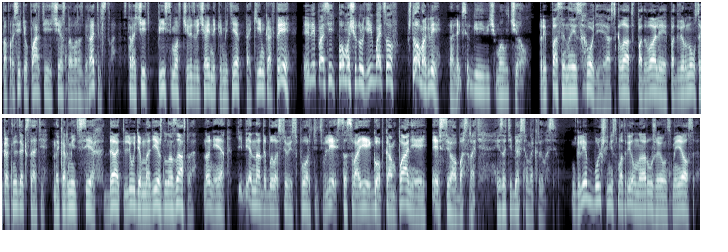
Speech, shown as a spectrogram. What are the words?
Попросить у партии честного разбирательства? Строчить письма в чрезвычайный комитет таким, как ты? Или просить помощи других бойцов? Что могли?» Олег Сергеевич молчал. Припасы на исходе, а склад в подвале подвернулся как нельзя кстати. Накормить всех, дать людям надежду на завтра. Но нет, тебе надо было все испортить, влезть со своей гоп-компанией и все обосрать. Из-за тебя все накрылось. Глеб больше не смотрел на оружие, он смеялся.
